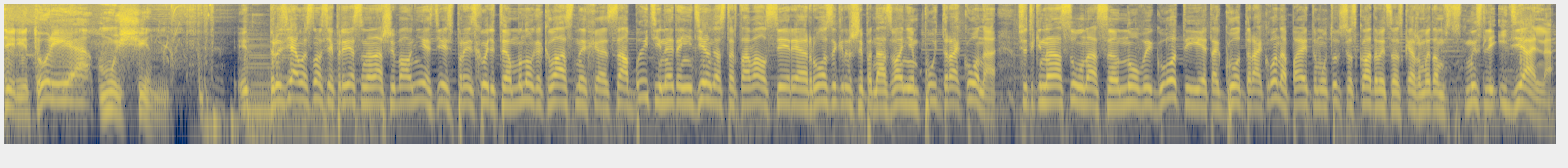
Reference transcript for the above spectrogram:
Территория мужчин. И, друзья, мы снова всех приветствуем на нашей волне. Здесь происходит э, много классных э, событий. На этой неделе у нас стартовала серия розыгрышей под названием «Путь дракона». Все-таки на носу у нас э, Новый год, и это год дракона, поэтому тут все складывается, скажем, в этом смысле идеально.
